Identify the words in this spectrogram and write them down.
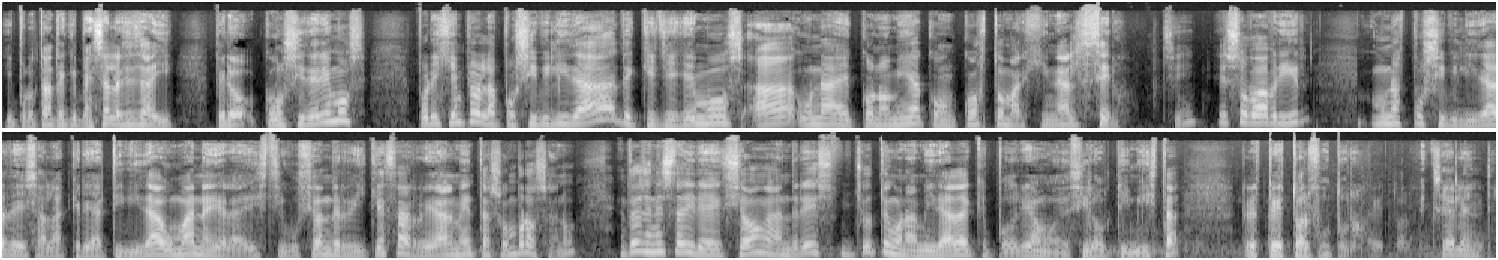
y por lo tanto hay que pensarlas desde ahí, pero consideremos, por ejemplo, la posibilidad de que lleguemos a una economía con costo marginal cero. ¿sí? Eso va a abrir unas posibilidades a la creatividad humana y a la distribución de riqueza realmente asombrosa. ¿no? Entonces, en esta dirección, Andrés, yo tengo una mirada que podríamos decir optimista respecto al futuro. Excelente.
